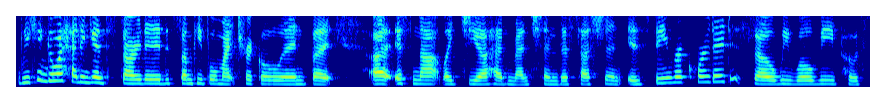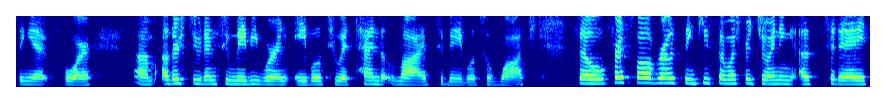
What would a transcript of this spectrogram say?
we can go ahead and get started. Some people might trickle in, but uh, if not, like Gia had mentioned, this session is being recorded, so we will be posting it for um, other students who maybe weren't able to attend live to be able to watch. So first of all, Rose, thank you so much for joining us today.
